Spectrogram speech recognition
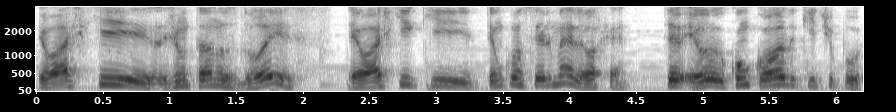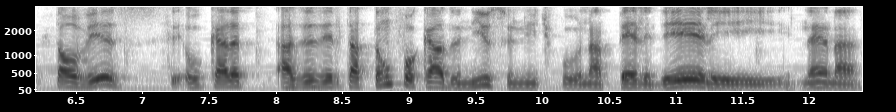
Eu acho que, juntando os dois, eu acho que, que tem um conselho melhor, cara. Eu, eu concordo que, tipo, talvez o cara, às vezes, ele tá tão focado nisso, ni- tipo, na pele dele, né, na,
